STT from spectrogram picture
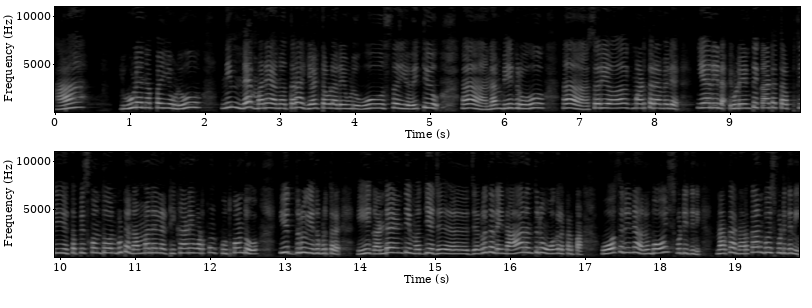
ಹಾ ಇವಳೇನಪ್ಪ ಇವಳು? ನಿನ್ನೆ ಮನೆ ಅನ್ನೋ ಥರ ಹೇಳ್ತಾವಳಲ್ಲ ಇವಳು. ಸರಿ, ಹೋಯ್ತು. ಹಾ ನಮ್ಮ ಬೀಗರು ಹಾ ಸರಿಯಾಗಿ ಮಾಡ್ತಾರೆ ಆಮೇಲೆ ಏನಿಲ್ಲ ಇವಳು ಎಂಟಿ ಕಾಟ ತಪ್ಪಿ ತಪ್ಪಿಸ್ಕೊಂತು ಅಂದ್ಬಿಟ್ಟು ನಮ್ಮನೆಲ್ಲ ಠಿಕಾಣಿ ಮಾಡ್ಕೊಂಡು ಕೂತ್ಕೊಂಡು ಇದ್ರು ಇದು ಬಿಡ್ತಾರೆ ಈ ಗಂಡ ಹೆಂಡತಿ ಮಧ್ಯೆ ಜ- ಜಗಳದಲ್ಲಿ ನಾನಂತೂ ಹೋಗಲ್ಲ ಕಣಪ್ಪ ಓ ಸರಿನೇ ಅನುಭವಿಸ್ಬಿಟ್ಟಿದ್ದೀನಿ ನರ್ಕ ನರ್ಕ ಅನುಭವಿಸ್ಬಿಟ್ಟಿದ್ದೀನಿ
